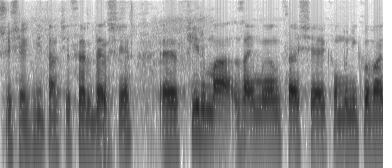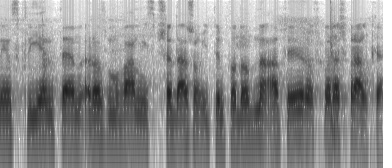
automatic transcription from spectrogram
Krzysiek, witam Cię serdecznie. E, Firma zajmująca się komunikowaniem z klientem, rozmowami, sprzedażą i tym podobne, a Ty rozkładasz pralkę.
